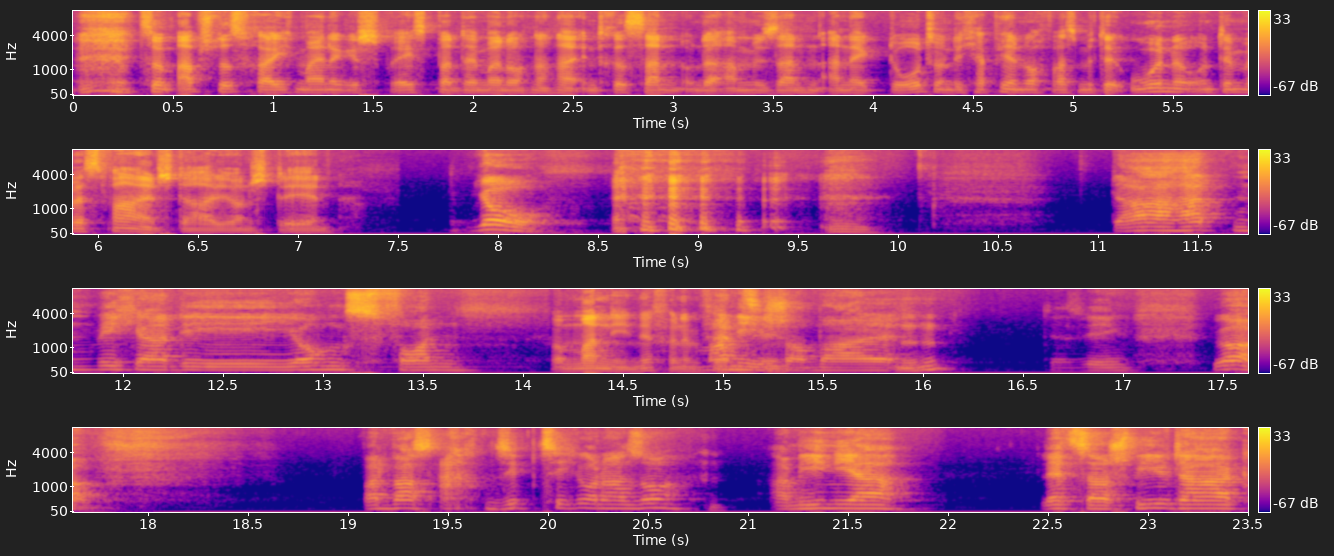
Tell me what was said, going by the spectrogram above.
zum Abschluss frage ich meine Gesprächspartner immer noch nach einer interessanten oder amüsanten Anekdote und ich habe hier noch was mit der Urne und dem Westfalenstadion stehen. Jo. da hatten mich ja die Jungs von Von Money, ne? Von dem Money Fernsehen. schon mal. Mhm. Deswegen, ja, wann war es? 78 oder so? Arminia, letzter Spieltag,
